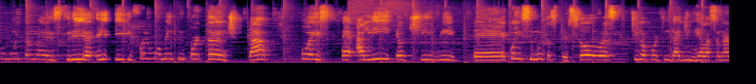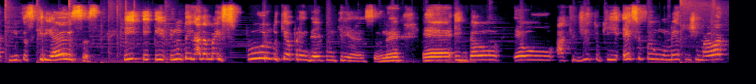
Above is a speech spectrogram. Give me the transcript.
com muita maestria. E, e, foi um momento importante, tá? pois é, ali eu tive, é, conheci muitas pessoas, tive a oportunidade de me relacionar com muitas crianças e, e, e, não tem nada mais puro do que aprender com crianças, né? É, então, eu acredito que esse foi um momento de maior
